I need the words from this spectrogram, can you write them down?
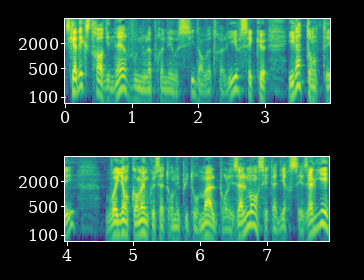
Ce qu'il y a d'extraordinaire, vous nous l'apprenez aussi dans votre livre, c'est qu'il a tenté voyant quand même que ça tournait plutôt mal pour les Allemands, c'est-à-dire ses alliés,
